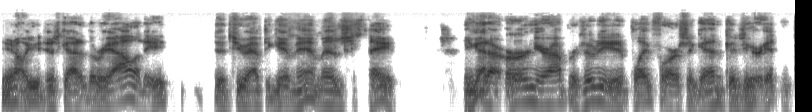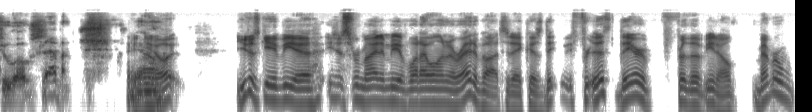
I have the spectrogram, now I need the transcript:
you know you just got the reality that you have to give him is hey. You got to earn your opportunity to play for us again because you're hitting 207. And Yeah. you know what? You just gave me a. You just reminded me of what I wanted to write about today because they, for this, they're for the you know. Remember,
